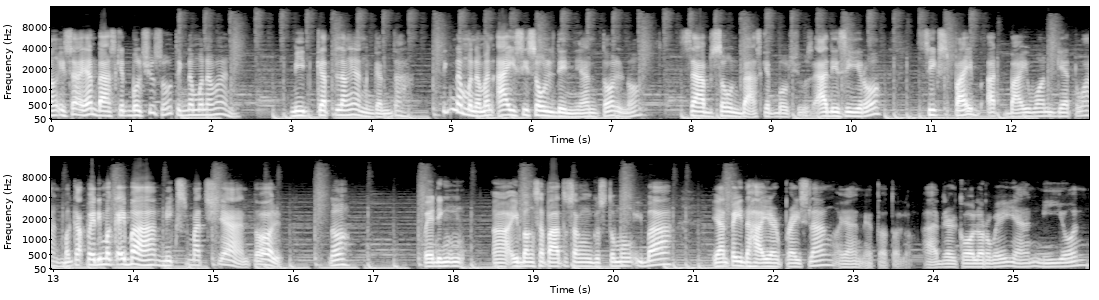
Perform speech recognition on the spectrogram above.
Ang isa, ayan, basketball shoes, oh. Tignan mo naman. Mid-cut lang yan. Ang ganda. Tignan mo naman, icy sole din yan, tol, no? Subzone basketball shoes. Adi Zero, 6.5 at buy one, get one. Magka, pwede magkaiba? Mix match yan, tol. No? Pwedeng ah, ibang sapatos ang gusto mong iba. Yan, pay the higher price lang. Ayan, ito, tolo. Other colorway, yan, neon.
